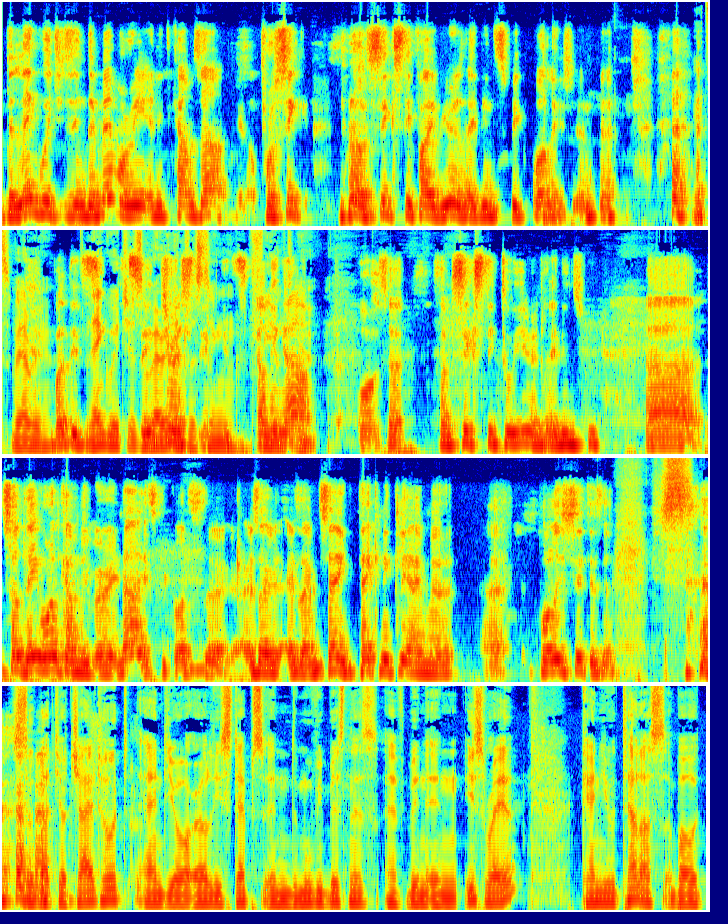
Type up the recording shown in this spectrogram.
The language is in the memory, and it comes out. You know, for you know, sixty-five years I didn't speak Polish, and it's very. but it's language is it's a very interesting. It's coming field, out. Yeah. Also, some sixty-two years I didn't speak. Uh, so they welcome me very nice because, uh, as I as I'm saying, technically I'm a, a Polish citizen. so, but your childhood and your early steps in the movie business have been in Israel. Can you tell us about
